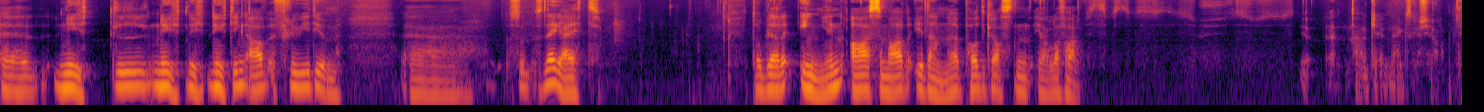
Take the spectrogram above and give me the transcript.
eh, nyting av fluidium. Så, det er greit. Da blir det ingen ASMR i denne podkasten, i alle fall. OK, nei, jeg skal ikke gjøre det.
